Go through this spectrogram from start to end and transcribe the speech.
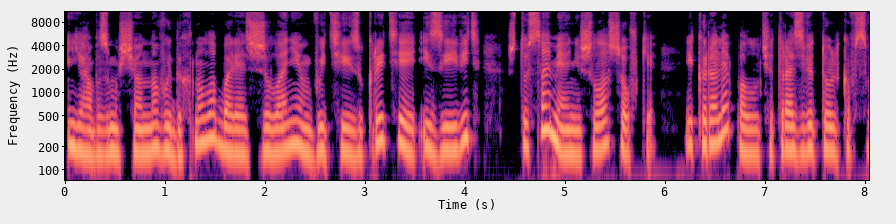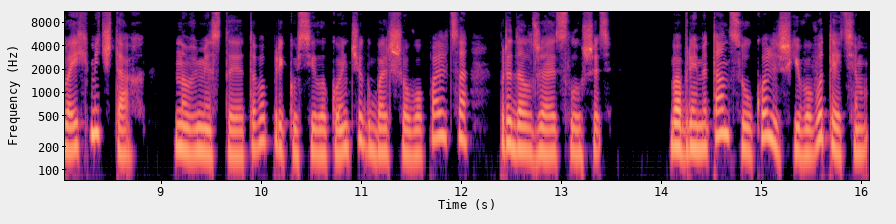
Я возмущенно выдохнула, борясь с желанием выйти из укрытия и заявить, что сами они шалашовки, и короля получат разве только в своих мечтах. Но вместо этого прикусила кончик большого пальца, продолжая слушать. «Во время танца уколешь его вот этим».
